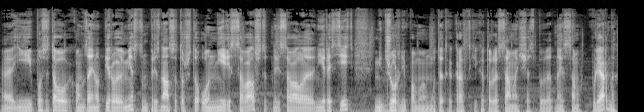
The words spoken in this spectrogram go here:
э, и после того, как он занял первое место, он признался то, что он не рисовал, что это нарисовала нейросеть, Midjourney, по-моему, вот это как раз-таки, которая самая сейчас, одна из самых популярных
